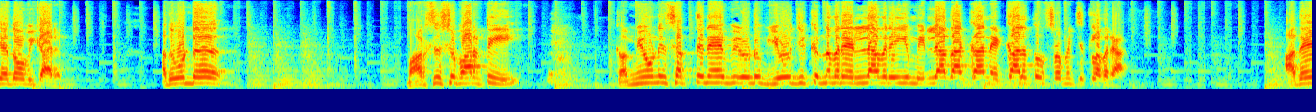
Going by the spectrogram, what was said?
ചേതോവികാരം. അതുകൊണ്ട് മാർക്സിസ്റ്റ് പാർട്ടി കമ്മ്യൂണിസത്തിനെ വിയോജിക്കുന്നവരെ എല്ലാവരെയും ഇല്ലാതാക്കാൻ എക്കാലത്തും ശ്രമിച്ചിട്ടുള്ളവരാണ്. അതേ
